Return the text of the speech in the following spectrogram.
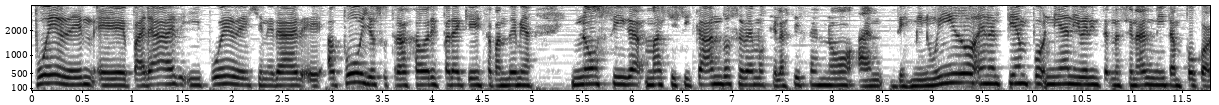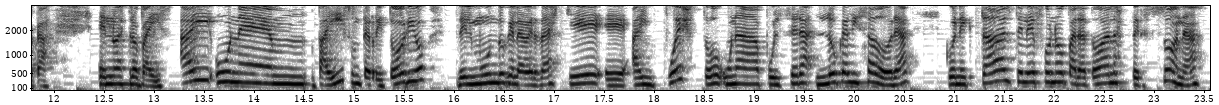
pueden eh, parar y pueden generar eh, apoyo a sus trabajadores para que esta pandemia no siga masificándose. Vemos que las cifras no han disminuido en el tiempo, ni a nivel internacional, ni tampoco acá en nuestro país. Hay un em, país, un territorio del mundo que la verdad es que eh, ha impuesto una pulsera localizadora conectada al teléfono para todas las personas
